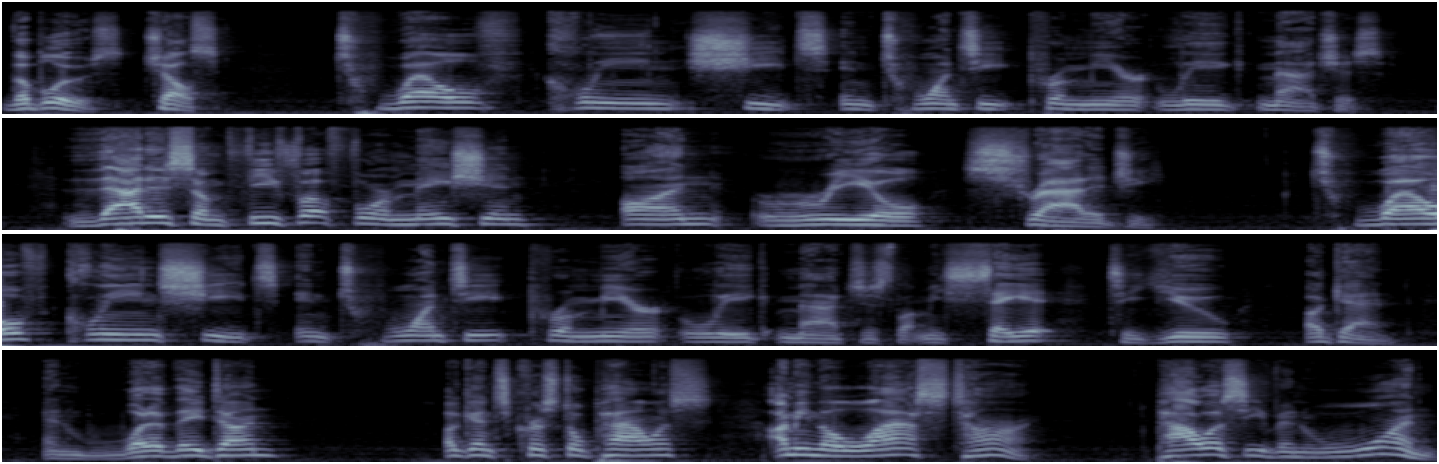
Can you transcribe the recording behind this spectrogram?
the Blues, Chelsea, 12 clean sheets in 20 Premier League matches. That is some FIFA formation unreal strategy. 12 clean sheets in 20 Premier League matches. Let me say it to you again. And what have they done against Crystal Palace? I mean, the last time Palace even won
